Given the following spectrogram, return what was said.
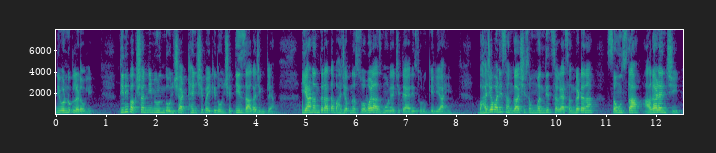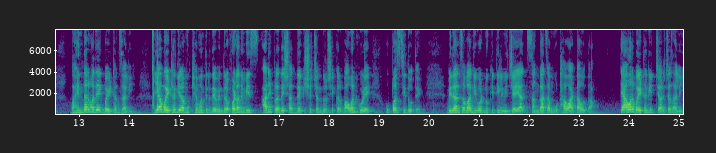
निवडणूक लढवली. तिन्ही पक्षांनी मिळून दोनशे अठ्ठ्याऐंशी पैकी दोनशे तीस जागा जिंकल्या. यानंतर आता भाजपनं स्वबळ आजमवण्याची तयारी सुरू केली आहे. भाजप आणि संघाशी संबंधित सगळ्या संघटना संस्था आघाड्यांची भाईंदरमध्ये एक बैठक झाली. या बैठकीला मुख्यमंत्री देवेंद्र फडणवीस आणि प्रदेशाध्यक्ष चंद्रशेखर बावनकुळे उपस्थित होते. विधानसभा निवडणुकीतील विजयात संघाचा मोठा वाटा होता. त्यावर बैठकीत चर्चा झाली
